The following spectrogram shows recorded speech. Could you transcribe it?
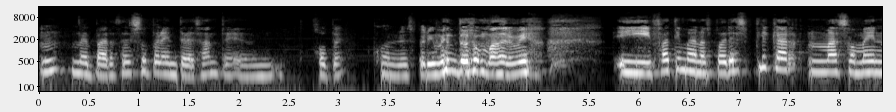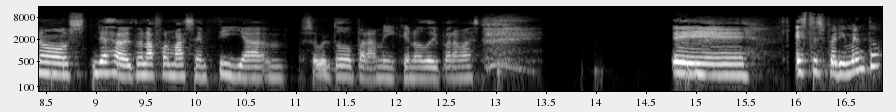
Mm, me parece súper interesante. Jope, con el experimento, madre mía. Y Fátima, ¿nos podrías explicar más o menos, ya sabes, de una forma sencilla, sobre todo para mí, que no doy para más, eh, este experimento?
